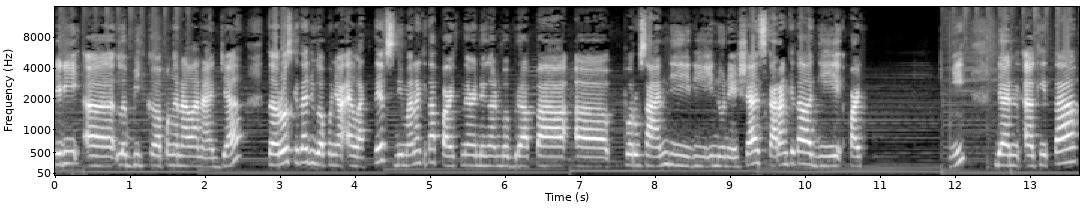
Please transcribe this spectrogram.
Jadi uh, lebih ke pengenalan aja. Terus kita juga punya electives di mana kita partner dengan beberapa uh, perusahaan di di Indonesia. Sekarang kita lagi part ini dan uh, kita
